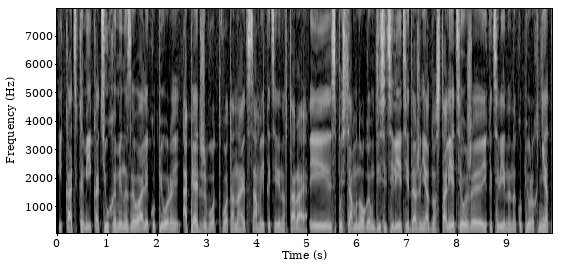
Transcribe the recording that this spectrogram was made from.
И Катьками, и Катюхами называли купюры. Опять же, вот, вот она, это самая Екатерина II. И спустя много десятилетий, даже не одно столетие уже Екатерины на купюрах нет,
